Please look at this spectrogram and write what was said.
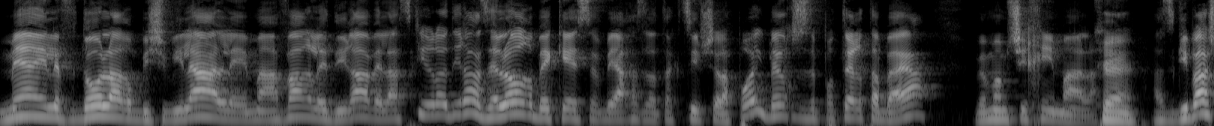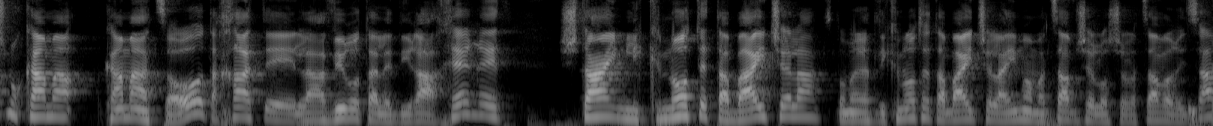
100 אלף דולר בשבילה למעבר לדירה ולהשכיר לדירה, זה לא הרבה כסף ביחס לתקציב של הפרויקט, בטח שזה פותר את הבעיה, וממשיכים הלאה. כן. אז גיבשנו כמה, כמה הצעות, אחת להעביר אותה לדירה אחרת, שתיים, לקנות את הבית שלה, זאת אומרת לקנות את הבית שלה עם המצב שלו של הצו הריסה,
